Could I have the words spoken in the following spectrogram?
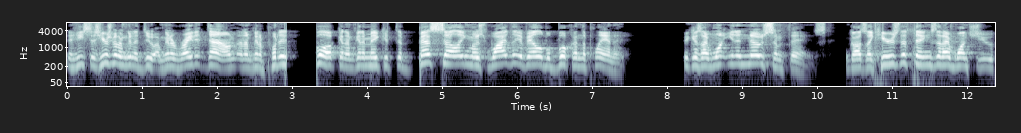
that He says, here's what I'm going to do. I'm going to write it down and I'm going to put it in a book and I'm going to make it the best selling, most widely available book on the planet. Because I want you to know some things. God's like, here's the things that I want you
